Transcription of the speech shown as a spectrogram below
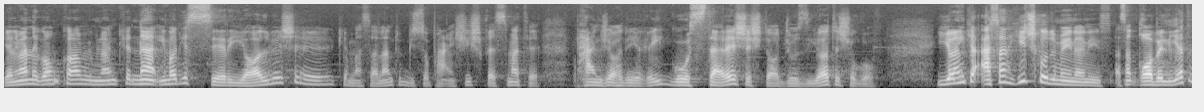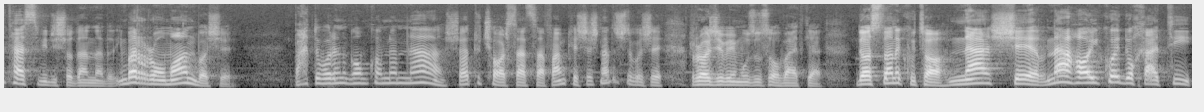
یعنی من نگاه می‌کنم می‌بینم که نه این باید یه سریال بشه که مثلا تو 25 6 قسمت 50 دقیقه‌ای گسترشش داد جزئیاتش رو گفت. یا اینکه اصلا هیچ کدوم اینا نیست. اصلا قابلیت تصویری شدن نداره. این باید رمان باشه. بعد دوباره نگاه می‌کنم نه شاید تو 400 صفحه هم کشش نداشته باشه راجع به این موضوع صحبت کرد. داستان کوتاه. نه شعر نه هایکو دو خطی.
